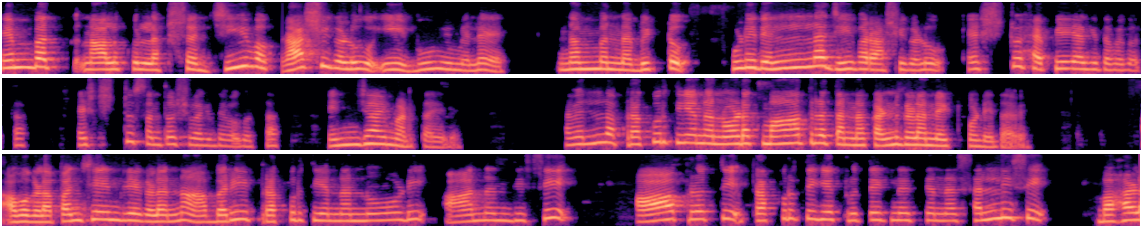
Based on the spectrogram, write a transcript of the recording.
ಎಂಬತ್ ನಾಲ್ಕು ಲಕ್ಷ ಜೀವ ರಾಶಿಗಳು ಈ ಭೂಮಿ ಮೇಲೆ ನಮ್ಮನ್ನ ಬಿಟ್ಟು ಉಳಿದೆಲ್ಲ ಜೀವರಾಶಿಗಳು ಎಷ್ಟು ಹ್ಯಾಪಿಯಾಗಿದ್ದಾವೆ ಗೊತ್ತಾ? ಎಷ್ಟು ಸಂತೋಷವಾಗಿದ್ದಾವೆ ಗೊತ್ತಾ? ಎಂಜಾಯ್ ಮಾಡ್ತಾ ಇದೆ. ಅವೆಲ್ಲ ಪ್ರಕೃತಿಯನ್ನ ನೋಡಕ್ ಮಾತ್ರ ತನ್ನ ಕಣ್ಗಳನ್ನ ಇಟ್ಕೊಂಡಿದ್ದಾವೆ. ಅವುಗಳ ಪಂಚೇಂದ್ರಿಯಗಳನ್ನ ಬರೀ ಪ್ರಕೃತಿಯನ್ನ ನೋಡಿ ಆನಂದಿಸಿ ಆ ಪ್ರತಿ, ಪ್ರಕೃತಿಗೆ ಕೃತಜ್ಞತೆಯನ್ನ ಸಲ್ಲಿಸಿ ಬಹಳ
